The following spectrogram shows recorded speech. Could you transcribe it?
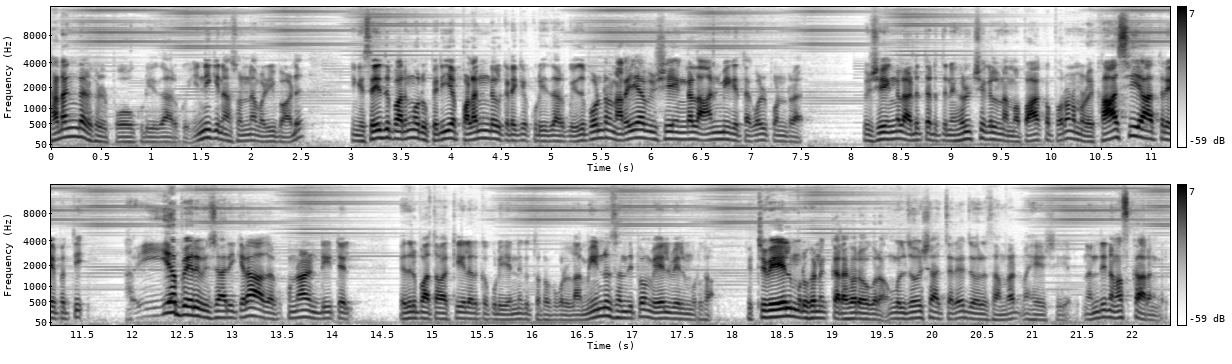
தடங்கல்கள் போகக்கூடியதாக இருக்கும். இன்றைக்கி நான் சொன்ன வழிபாடு நீங்கள் செய்து பாருங்கள் ஒரு பெரிய பலன்கள் கிடைக்கக்கூடியதாக இருக்கும். இது போன்ற நிறைய விஷயங்கள் ஆன்மீக தகவல் போன்ற விஷயங்கள் அடுத்தடுத்த நிகழ்ச்சிகள் நம்ம பார்க்க போகிறோம் நம்மளுடைய காசி யாத்திரையை பற்றி நிறைய பேர் விசாரிக்கிறா. அதற்குண்டான டீட்டெயில் எதிர்பார்த்தவா கீழே இருக்கக்கூடிய எண்ணுக்கு தொடர்பு கொள்ளலாம். மீண்டும் சந்திப்போம். வேல்வேல் முருகா. வெற்றிவேல் முருகனுக்கு கரகரோகரா உங்கள் ஜோஷாச்சாரிய ஜோதி சாம்ராட் மகேஷியர். நன்றி நமஸ்காரங்கள்.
